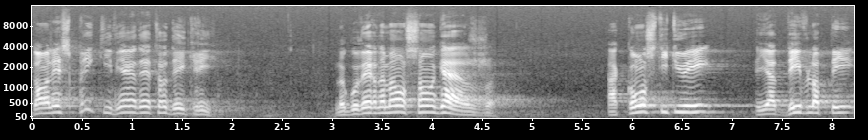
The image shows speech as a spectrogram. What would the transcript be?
Dans l'esprit qui vient d'être décrit, le gouvernement s'engage à constituer et à développer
